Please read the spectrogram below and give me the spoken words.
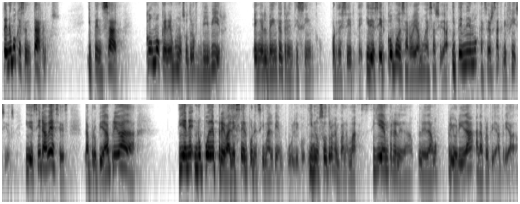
tenemos que sentarnos y pensar cómo queremos nosotros vivir en el 2035, decirte, y decir cómo desarrollamos esa ciudad. Y tenemos que hacer sacrificios y decir a veces la propiedad privada no puede prevalecer por encima del bien público. Y nosotros en Panamá siempre le, le damos prioridad a la propiedad privada.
